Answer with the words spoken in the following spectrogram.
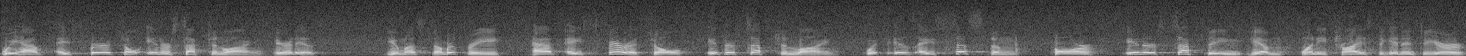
we have a spiritual interception line. Here it is. You must, number three, have a spiritual interception line, which is a system for intercepting him when he tries to get into your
